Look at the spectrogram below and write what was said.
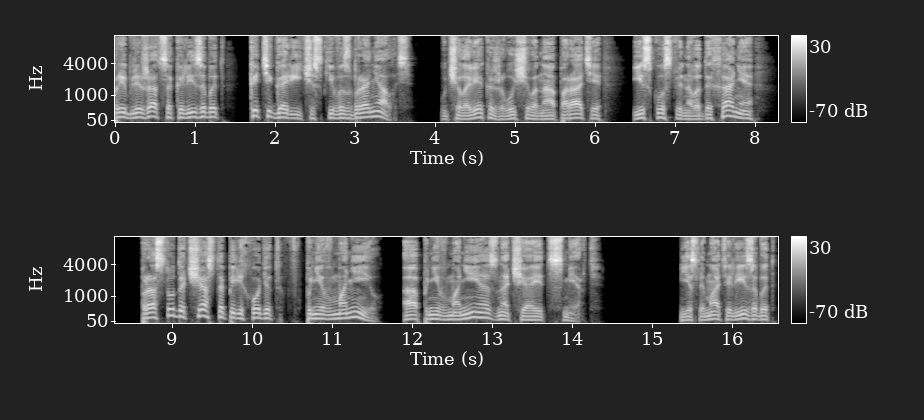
приближаться к Элизабет категорически возбранялось. У человека, живущего на аппарате искусственного дыхания, простуда часто переходит в пневмонию, а пневмония означает смерть. Если мать Элизабет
